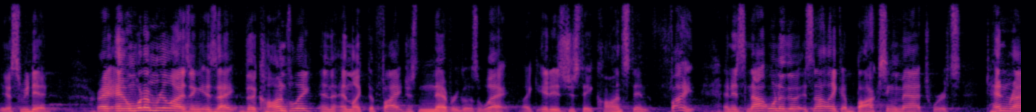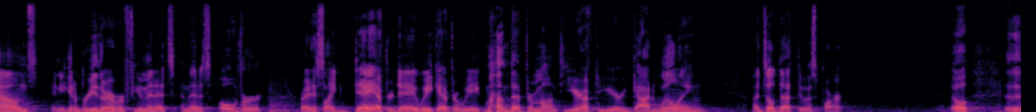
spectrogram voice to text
Yes, we did. Right? And what I'm realizing is that the conflict and, and like the fight just never goes away. Like it is just a constant fight. And it's not one of the, it's not like a boxing match where it's 10 rounds and you get a breather every few minutes and then it's over. Right? It's like day after day, week after week, month after month, year after year, God willing, until death do us part. So uh,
